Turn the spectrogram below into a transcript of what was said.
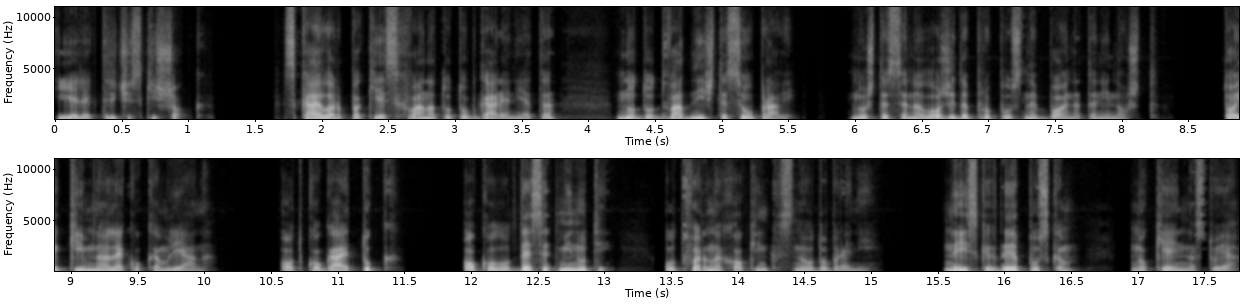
и електрически шок. Скайлър пък е схванат от обгарянията, но до два дни ще се оправи. Но ще се наложи да пропусне бойната ни нощ. Той кимна леко към Лиана. От кога е тук? Около 10 минути, отвърна Хокинг с неодобрение. Не исках да я пускам, но Кейн настоя.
